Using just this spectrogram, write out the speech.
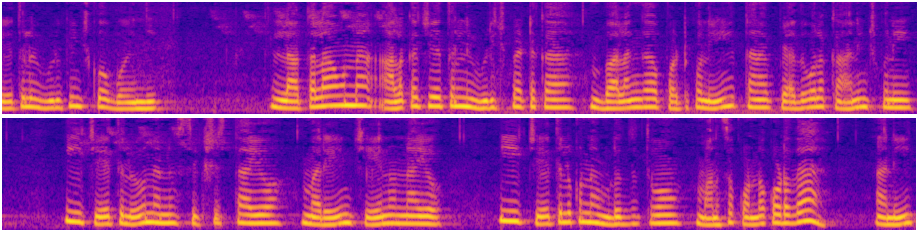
చేతులు విడిపించుకోబోయింది. లతలా ఉన్న అలక చేతుల్ని విడిచిపెట్టక బలంగా పట్టుకుని తన పెదవులు కానించుకుని ఈ చేతులు నన్ను శిక్షిస్తాయో మరేం చేయనున్నాయో? ఈ చేతులకున్న మృదుత్వం మనసుకు ఉండకూడదా అని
